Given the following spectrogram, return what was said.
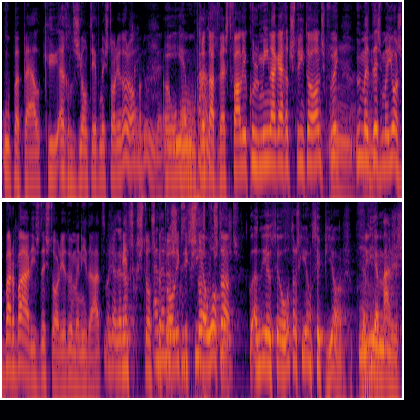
o papel que a religião teve na história da Europa. O, é o, o Tratado de Westfália culmina a Guerra dos 30 anos, que foi hum, uma hum. das maiores barbáries da história da humanidade entre cristãos católicos e cristãos protestantes. Havia ser outras que iam ser piores, porque havia mais,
